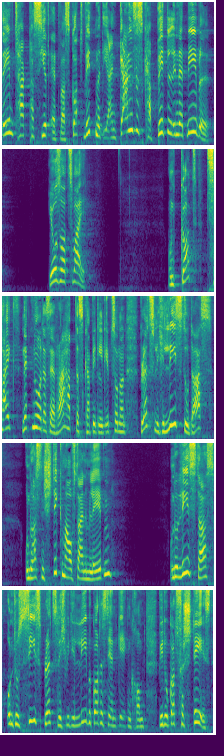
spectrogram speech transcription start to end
dem Tag passiert etwas. Gott widmet ihr ein ganzes Kapitel in der Bibel. Josua 2. Und Gott zeigt nicht nur, dass er Rahab das Kapitel gibt, sondern plötzlich liest du das und du hast ein Stigma auf deinem Leben und du liest das und du siehst plötzlich, wie die Liebe Gottes dir entgegenkommt, wie du Gott verstehst,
